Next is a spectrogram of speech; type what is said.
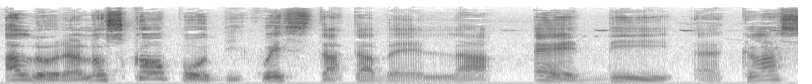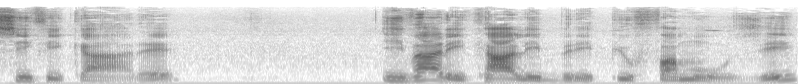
Allora, lo scopo di questa tabella è di eh, classificare i vari calibri più famosi,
